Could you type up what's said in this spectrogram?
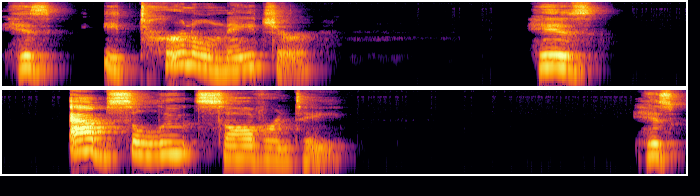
His eternal nature, His absolute sovereignty, his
